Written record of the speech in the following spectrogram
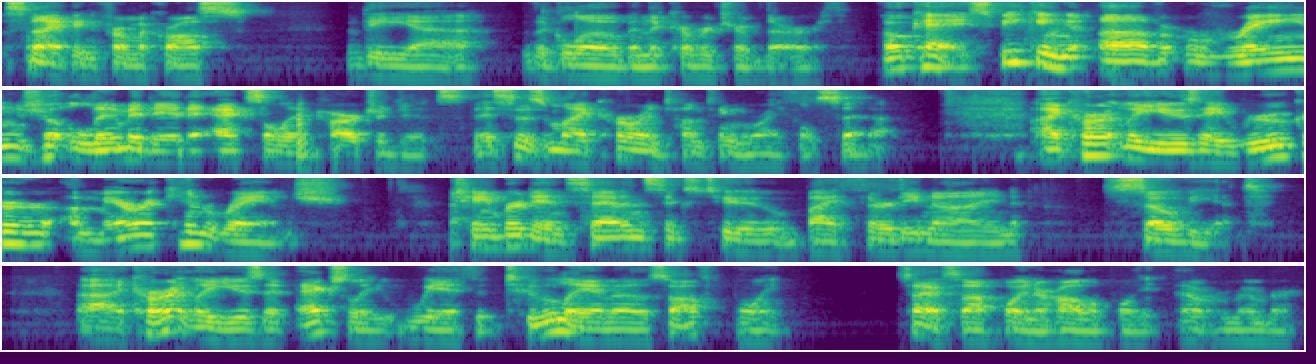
sniping from across the uh, the globe and the curvature of the Earth. Okay, speaking of range limited excellent cartridges, this is my current hunting rifle setup. I currently use a Ruger American Ranch, chambered in 7.62 by 39 Soviet. I currently use it actually with Tula ammo soft point. Sorry, soft point or hollow point. I don't remember.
